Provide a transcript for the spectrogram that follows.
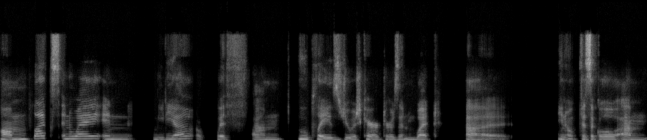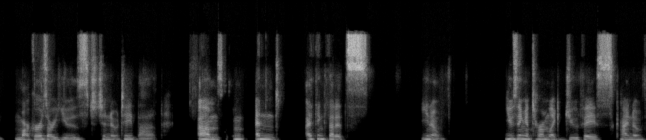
complex in a way in media with um who plays Jewish characters and what uh you know physical um markers are used to notate that. Um and i think that it's you know using a term like jew face kind of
